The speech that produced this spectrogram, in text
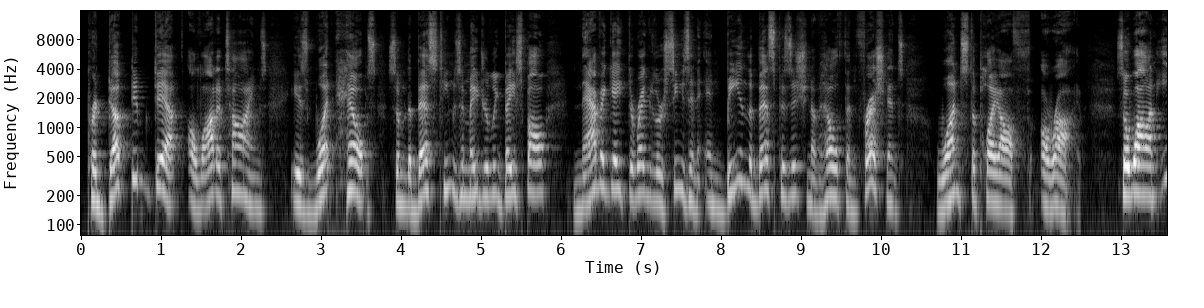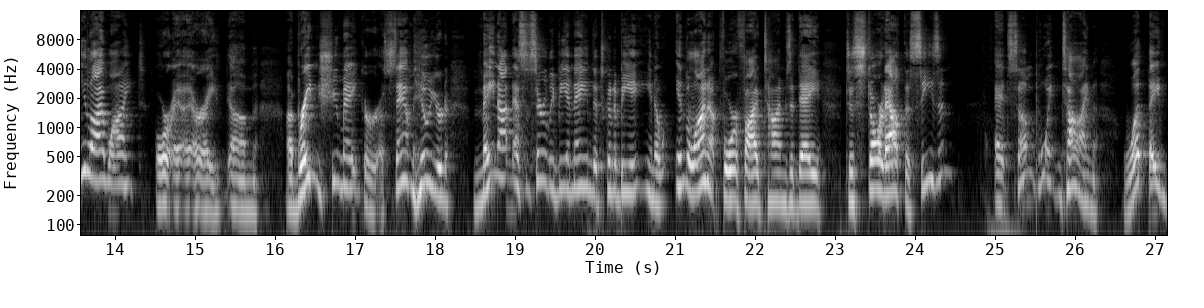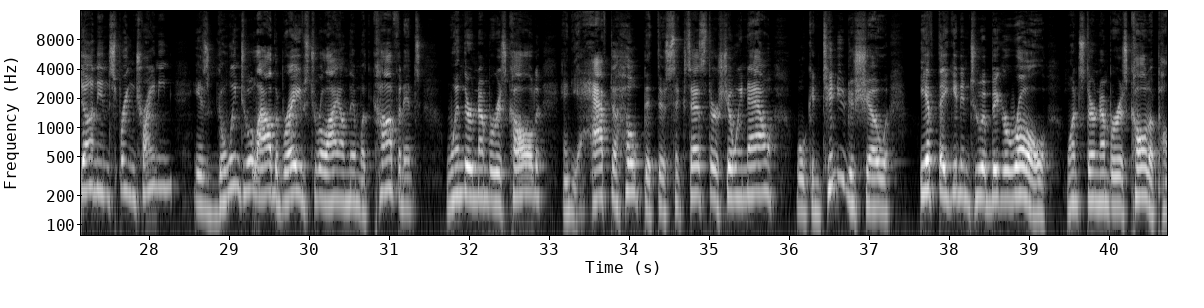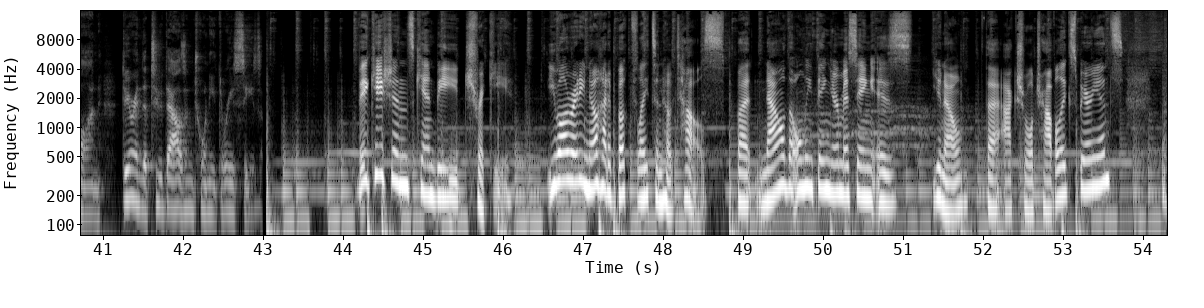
Productive depth, a lot of times, is what helps some of the best teams in Major League Baseball navigate the regular season and be in the best position of health and freshness once the playoffs arrive. So while an Eli White or, or a, um, a Braden Shewmake, a Sam Hilliard may not necessarily be a name that's going to be, you know, in the lineup four or five times a day to start out the season, at some point in time, what they've done in spring training is going to allow the Braves to rely on them with confidence when their number is called, and you have to hope that the success they're showing now will continue to show if they get into a bigger role once their number is called upon during the 2023 season. Vacations can be tricky. You already know how to book flights and hotels, but now the only thing you're missing is, you know, the actual travel experience.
